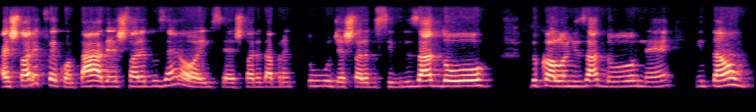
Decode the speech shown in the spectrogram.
A história que foi contada é a história dos heróis, é a história da branquitude, é a história do civilizador, do colonizador, né? Então,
